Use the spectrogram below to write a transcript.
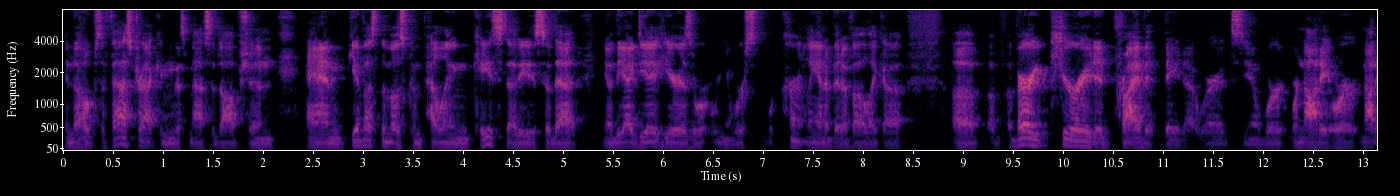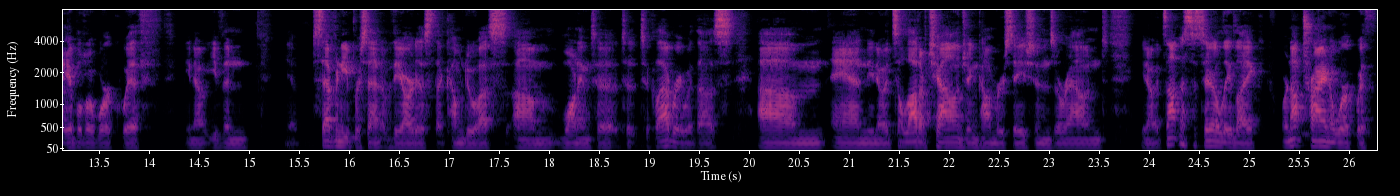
in the hopes of fast tracking this mass adoption and give us the most compelling case studies so that you know the idea here is we're, you know, we're, we're currently in a bit of a like a a, a, very curated private beta where it's you know we're we're not a, we're not able to work with you know even seventy percent of the artists that come to us um, wanting to, to, to collaborate with us, um, and you know it's a lot of challenging conversations around you know it's not necessarily like we're not trying to work with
